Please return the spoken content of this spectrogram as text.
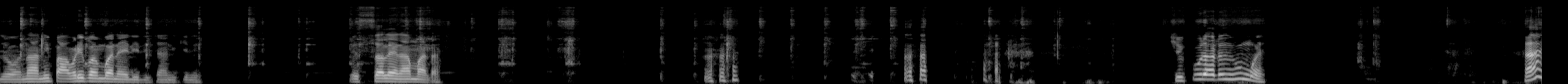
જો, નાની પાવડી પણ બનાવી દીધી જાનકીની સ્પેશિયલ એના માટે. ચીકુ રાટું શું હોય? હા?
